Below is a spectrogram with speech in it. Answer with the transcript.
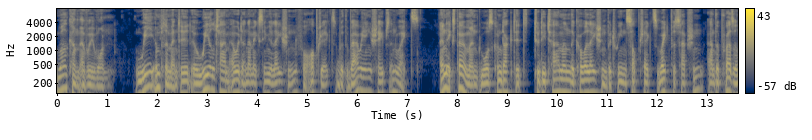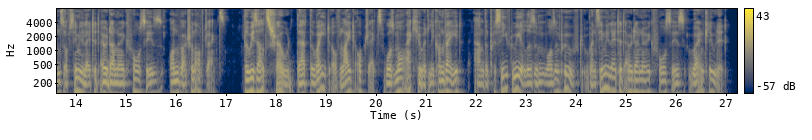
Welcome everyone. We implemented a real-time aerodynamic simulation for objects with varying shapes and weights. An experiment was conducted to determine the correlation between subjects' weight perception and the presence of simulated aerodynamic forces on virtual objects. The results showed that the weight of light objects was more accurately conveyed and the perceived realism was improved when simulated aerodynamic forces were included.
